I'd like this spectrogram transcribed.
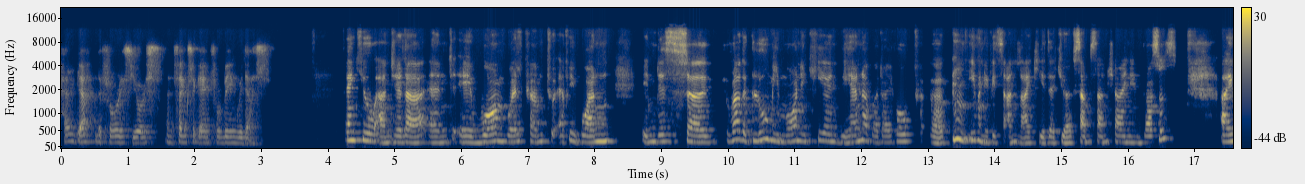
Helga, the floor is yours. And thanks again for being with us. Thank you, Angela, and a warm welcome to everyone in this uh, rather gloomy morning here in Vienna, but I hope, uh, even if it's unlikely, that you have some sunshine in Brussels. I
